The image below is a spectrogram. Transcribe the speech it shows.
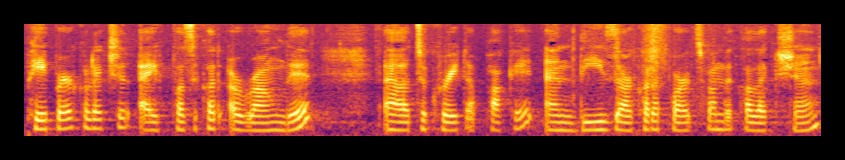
paper collection, I fussy cut around it uh, to create a pocket. And these are cut aparts from the collection.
